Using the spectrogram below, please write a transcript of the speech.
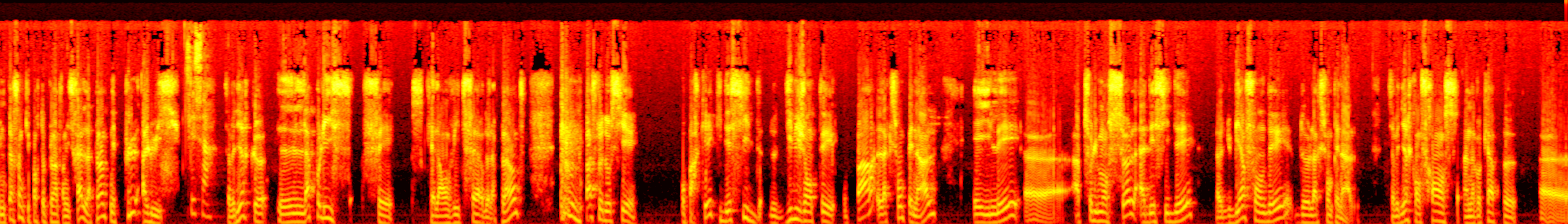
Une personne qui porte plainte en Israël, la plainte n'est plus à lui. C'est ça. Ça veut dire que la police fait ce qu'elle a envie de faire de la plainte, passe le dossier au parquet qui décide de diligenter ou pas l'action pénale et il est euh, absolument seul à décider euh, du bien fondé de l'action pénale. Ça veut dire qu'en France, un avocat peut euh,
